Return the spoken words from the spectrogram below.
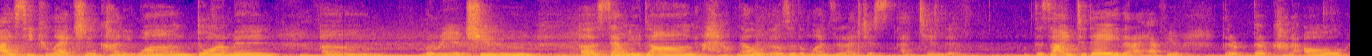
IC Collection, Connie Wang, Dorman, um, Maria Chu, uh, Samuel Dong. I don't know. Those are the ones that I just I tend to design today that I have here. They're they're kind of all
